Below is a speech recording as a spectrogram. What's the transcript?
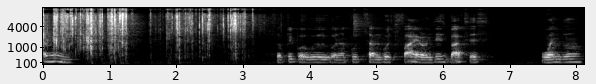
I mean, so people will gonna put some good fire on these boxes. Wendell.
